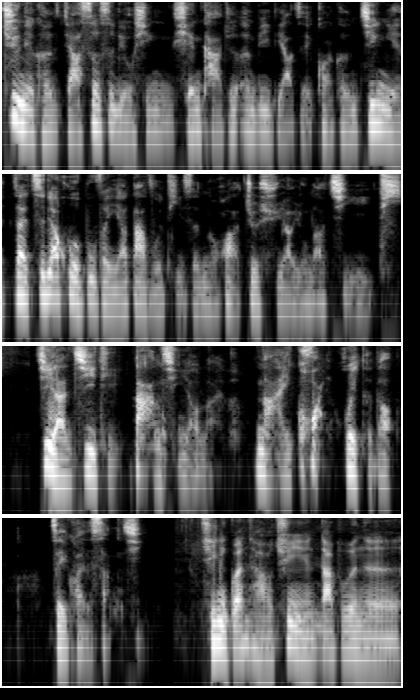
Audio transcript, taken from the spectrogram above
去年可能假设是流行显卡，就是 NVIDIA 这一块，可能今年在资料库的部分也要大幅提升的话，就需要用到记忆体。既然记忆体大行情要来了，哪一块会得到？这一块的商机，请你观察，去年大部分的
